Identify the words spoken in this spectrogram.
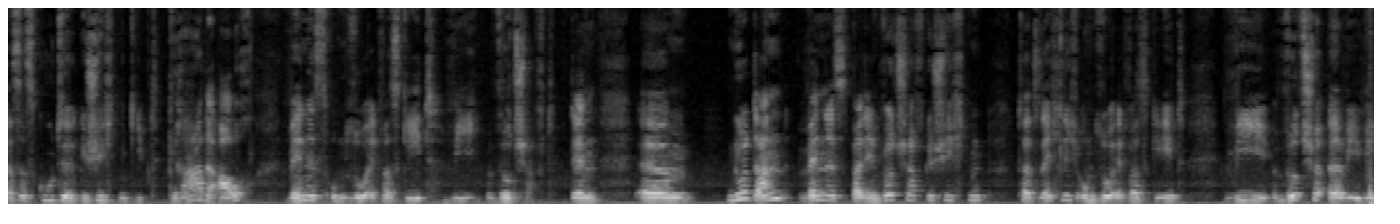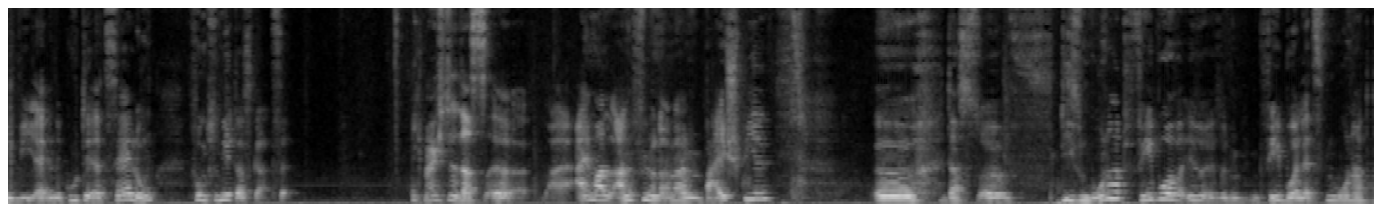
dass es gute Geschichten gibt. Gerade auch, wenn es um so etwas geht wie Wirtschaft. Denn ähm, nur dann, wenn es bei den Wirtschaftsgeschichten tatsächlich um so etwas geht wie, Wirtschaft, äh, wie, wie, wie eine gute Erzählung, funktioniert das Ganze. Ich möchte das äh, einmal anführen an einem Beispiel, äh, das äh, diesen Monat, Februar, also im Februar letzten Monat,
